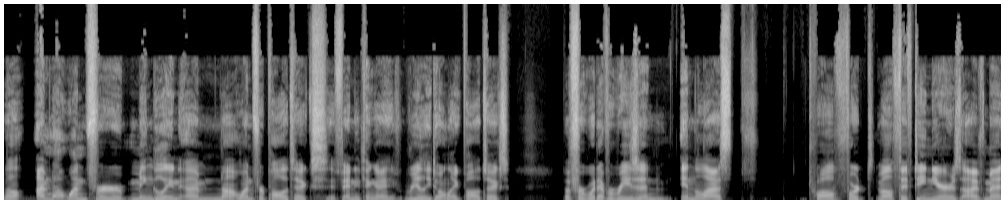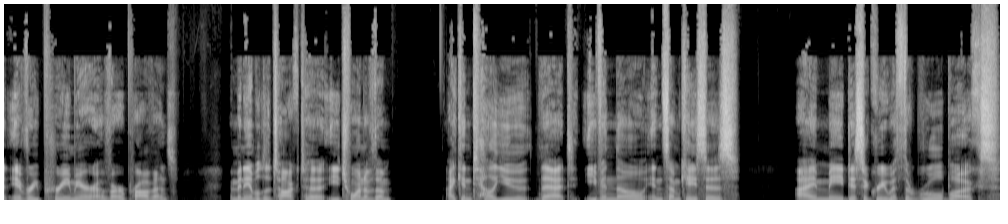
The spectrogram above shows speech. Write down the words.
Well, I'm not one for mingling. I'm not one for politics. If anything, I really don't like politics. But for whatever reason, in the last 12, 14, well, 15 years, I've met every premier of our province and been able to talk to each one of them. I can tell you that even though in some cases I may disagree with the rule books,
